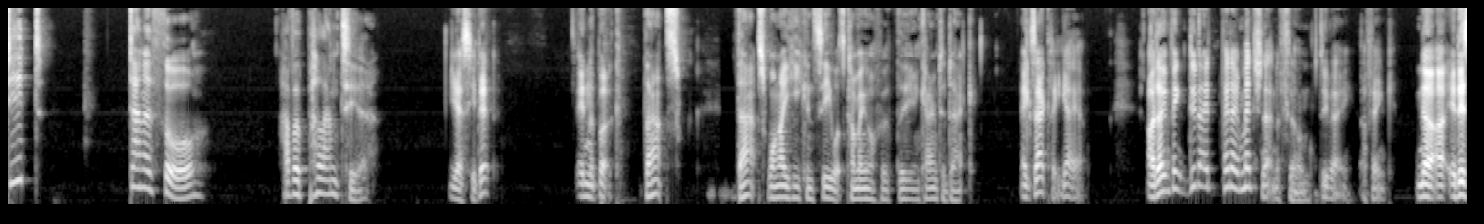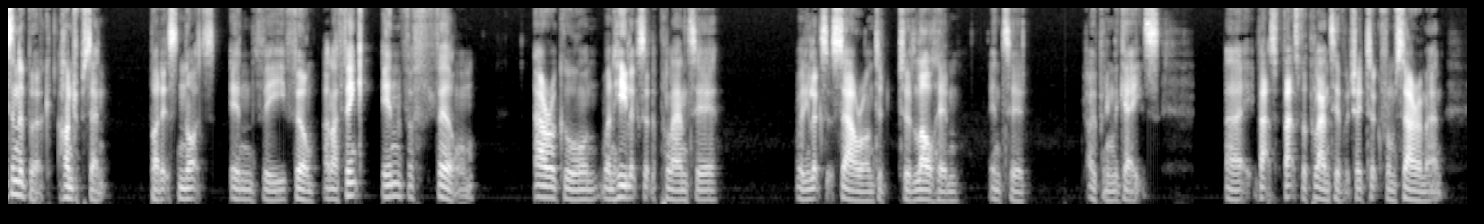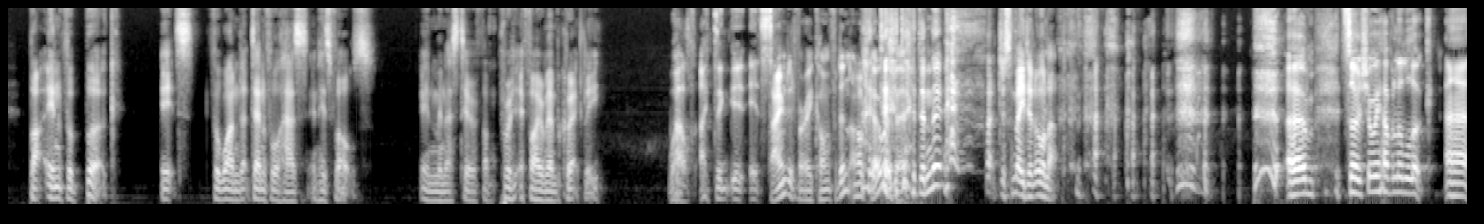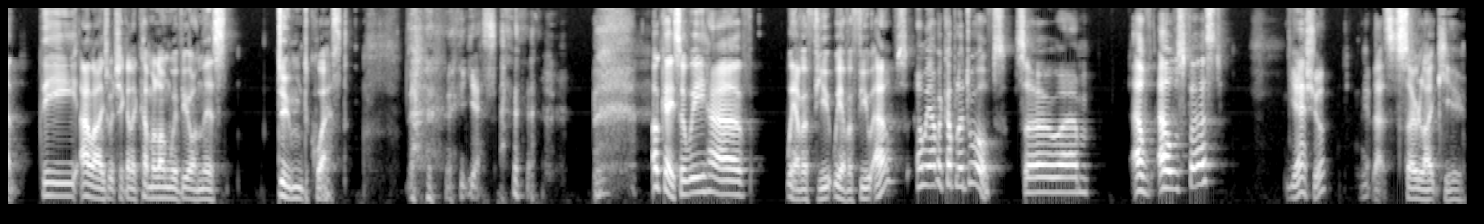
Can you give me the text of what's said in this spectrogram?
did Denethor have a Palantir? Yes, he did. In the book. That's that's why he can see what's coming off of the encounter deck. Exactly. Yeah, yeah. I don't think do they they don't mention that in the film, do they? I think no, uh, it is in the book, hundred percent, but it's not in the film. And I think in the film, Aragorn, when he looks at the Palantir, when he looks at Sauron to to lull him into opening the gates, uh, that's that's the Palantir which they took from Saruman. But in the book, it's the one that Denethor has in his vaults in Minas Tirith, if, if I remember correctly. Well, I think it, it sounded very confident. I'll go with it. Didn't it? I just made it all up. um, so, shall we have a little look at the allies which are going to come along with you on this doomed quest? yes. Okay, so we have we have a few we have a few elves and we have a couple of dwarves. So um elf, elves first. Yeah, sure. That's so like you.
